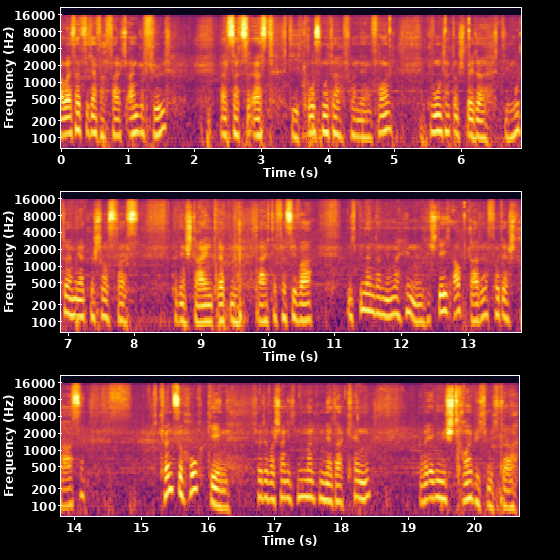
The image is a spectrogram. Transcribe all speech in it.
Aber es hat sich einfach falsch angefühlt als da zuerst die Großmutter von dem Freund gewohnt hat und später die Mutter im Erdgeschoss, es bei den steilen Treppen leichter für sie war. Und ich bin dann dann immer hin. Und hier stehe ich auch gerade vor der Straße. Ich könnte so hoch gehen. Ich würde wahrscheinlich niemanden mehr da kennen. Aber irgendwie sträube ich mich da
